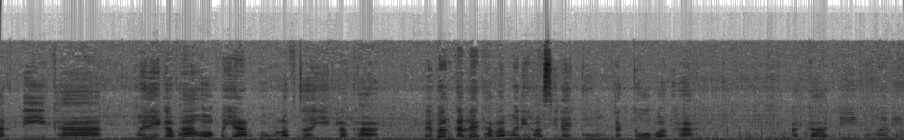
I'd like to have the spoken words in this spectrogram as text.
ัสดีค่ะเมื่อนี้กับผ้าออกไปยามกุ้งลอบเจออีกแล้วค่ะ ไปเบิ่งกันเลยค่ะว่าเมื่อนี้เขาสีได้กุ้งจักโตบ่ค่ะ อากาศดีค่ะเมื่อนี้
